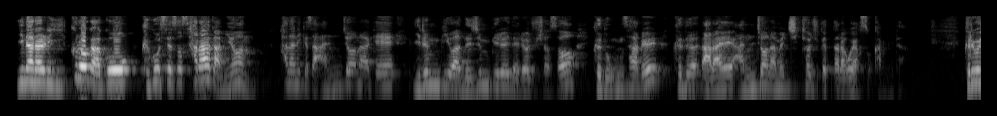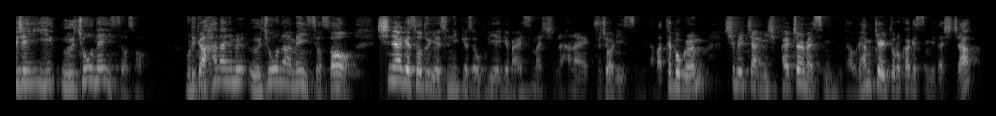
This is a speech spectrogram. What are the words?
이 나라를 이끌어가고 그곳에서 살아가면 하나님께서 안전하게 이른 비와 늦은 비를 내려주셔서 그 농사를 그 나라의 안전함을 지켜주겠다라고 약속합니다. 그리고 이제 이 의존에 있어서 우리가 하나님을 의존함에 있어서 신약에서도 예수님께서 우리에게 말씀하시는 하나의 구절이 있습니다. 마태복음 11장 28절 말씀입니다. 우리 함께 읽도록 하겠습니다. 시작.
